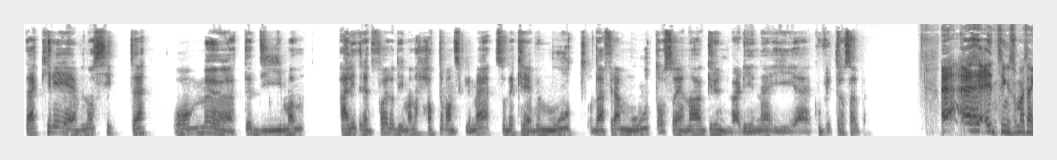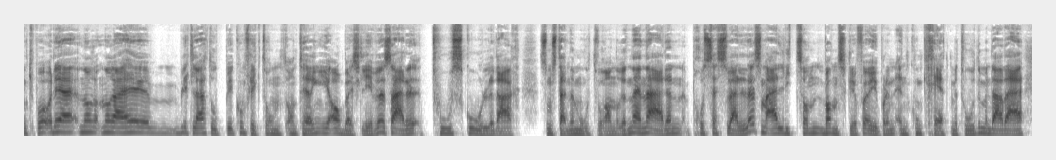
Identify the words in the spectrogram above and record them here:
Det er krevende å sitte og møte de man er litt redd for, og de man har hatt det vanskelig med. Så det krever mot. og Derfor er mot også en av grunnverdiene i eh, konfliktrådsarbeid. En ting som jeg tenker på, og det er når, når jeg har blitt lært opp i konflikthåndtering i arbeidslivet, så er det to skoler der som stender mot hverandre. Den ene er den prosessuelle, som er litt sånn vanskelig å få øye på den, en konkret metode, men der, det er,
